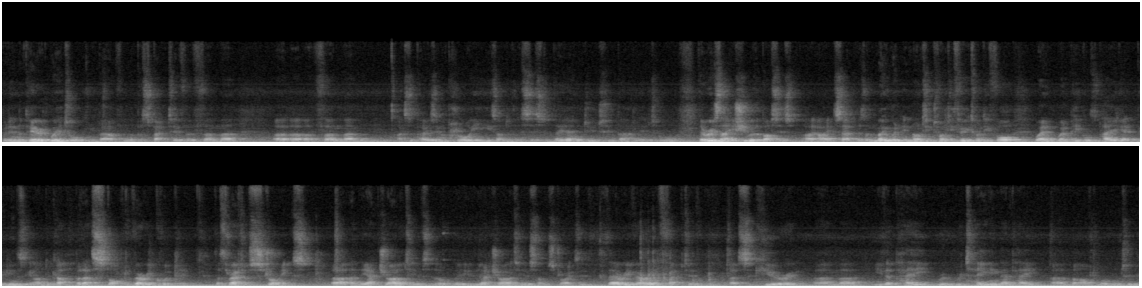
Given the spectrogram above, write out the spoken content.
But in the period we're talking about, from the perspective of, um, uh, uh, from, um, um, I suppose, employees under the system, they don't do too badly at all. There is that issue with the buses. I, I accept there's a moment in 1923-24 when, when people's pay get, begins to get undercut, but that's stopped very quickly. The threat of strikes uh, and the actuality of the, the actuality of some strikes is very, very effective at securing um, uh, either pay, re- retaining their pay um, after World War II,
